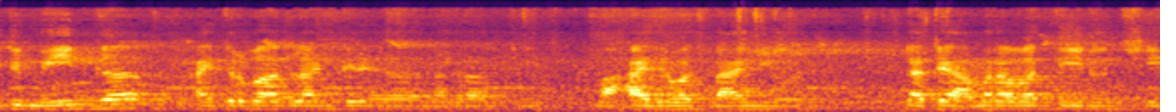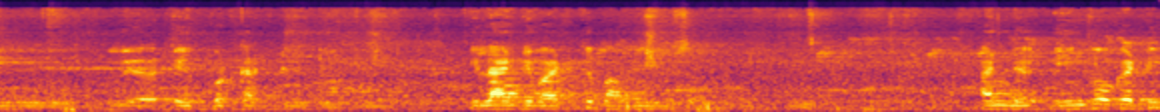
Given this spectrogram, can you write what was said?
ఇది మెయిన్గా హైదరాబాద్ లాంటి నగరాలకి హైదరాబాద్ బెంగళూరు లేకపోతే అమరావతి నుంచి ఎయిర్పోర్ట్ కనెక్టివిటీకి ఇలాంటి వాటికి బాగా యూజ్ అవుతుంది. అండ్ ఇంకొకటి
